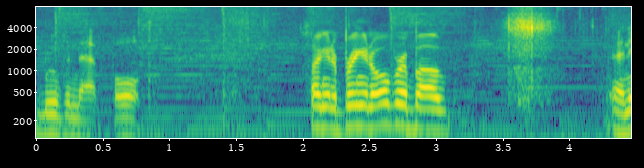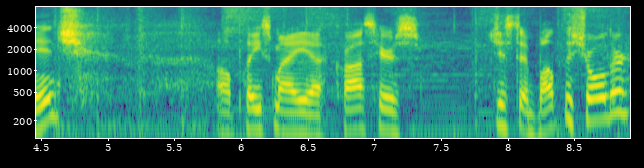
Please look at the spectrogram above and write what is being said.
moving that bolt. So I'm gonna bring it over about an inch. I'll place my uh, crosshairs just above the shoulder,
